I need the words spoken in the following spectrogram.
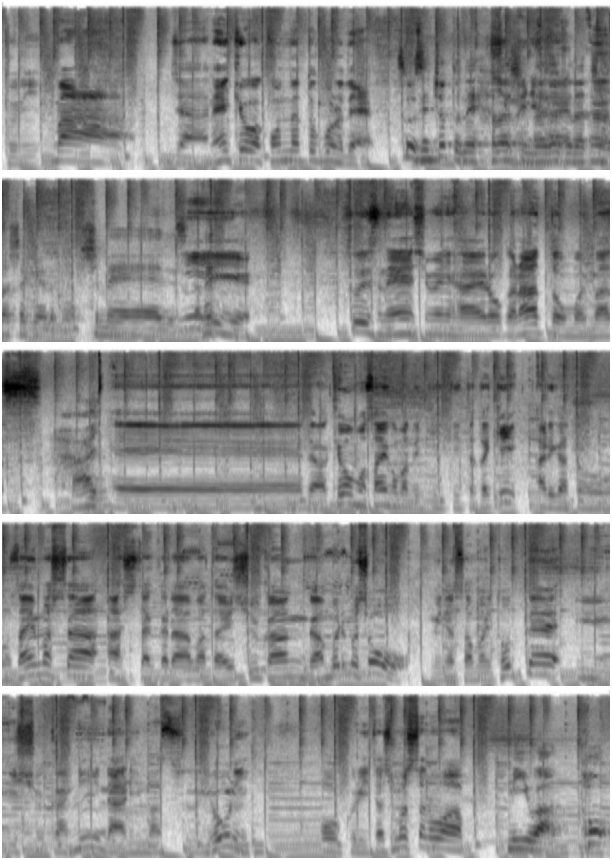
当に。まあじゃあね今日はこんなところで。そうですねちょっとね話長くなっちゃいましたけれども、締めですかね。いえいえ。そうですね締めに入ろうかなと思います。はい。えー、では今日も最後まで聞いていただきありがとうございました。明日からまた1週間頑張りましょう。皆様にとっていい1週間になりますようにお送りいたしましたのはミワと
